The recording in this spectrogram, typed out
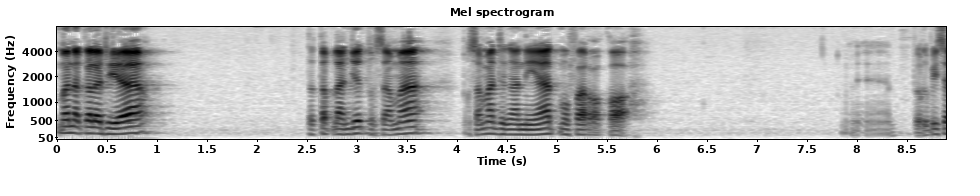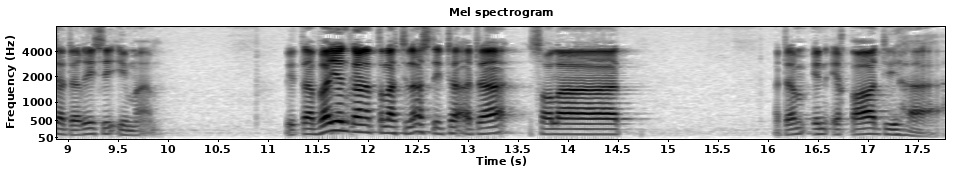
manakala dia tetap lanjut bersama bersama dengan niat mufarokoh. Ya, berpisah dari si imam. Ditabayun karena telah jelas tidak ada sholat Adam in iqadiha.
